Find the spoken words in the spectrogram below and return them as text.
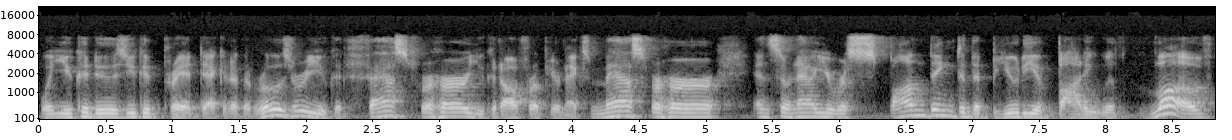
What you could do is you could pray a decade of the rosary. You could fast for her. You could offer up your next mass for her. And so now you're responding to the beauty of body with love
